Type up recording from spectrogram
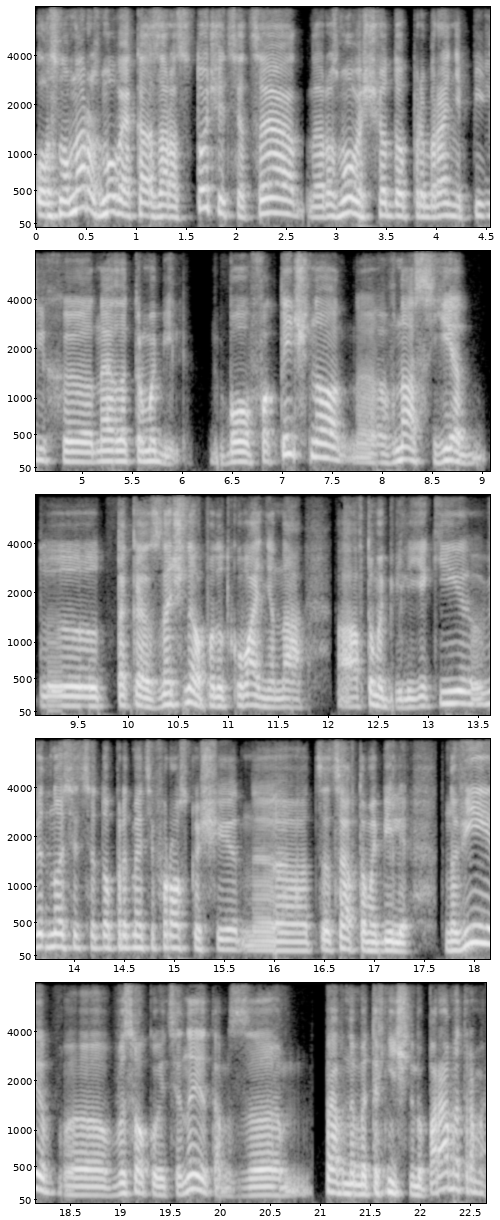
Основна розмова, яка зараз точиться, це розмова щодо прибирання пільг е, на електромобілі. Бо фактично е, в нас є е, таке значне оподаткування на автомобілі, які відносяться до предметів розкоші. Е, Це, це автомобілі нові, високої ціни, там з певними технічними параметрами.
